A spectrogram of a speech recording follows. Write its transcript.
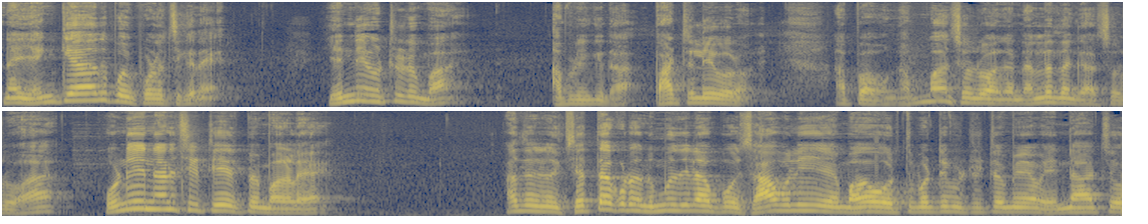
நான் எங்கேயாவது போய் பொழைச்சிக்கிறேன். என்னை விட்டுடுமா? அப்படிங்கிறா பாட்டிலே வரும். அப்போ அவங்க அம்மா சொல்லுவாங்க நல்லதங்க சொல்லுவாள் உன்னையும் நினச்சிக்கிட்டே இருப்பேன் மகளே. அது எனக்கு செத்தா கூட நிம்மதியெல்லாம் போய் சாவுலையும் என் மக ஒருத்தர் மட்டும் விட்டுட்டோமே என்னாச்சோ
